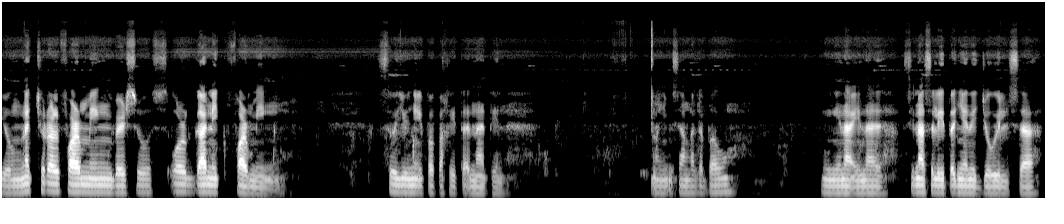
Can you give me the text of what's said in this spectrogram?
Yung natural farming versus organic farming. So yun yung ipapakita natin. Yung isang kalabaw. Hinginain na sinasalita niya ni Joel sa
